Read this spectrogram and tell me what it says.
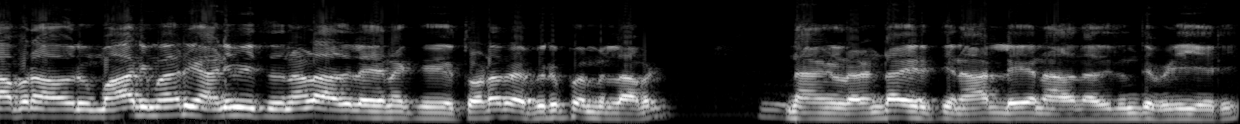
அப்புறம் அவர் மாறி மாறி அணி வைத்ததுனால அதில் எனக்கு தொடர விருப்பம் இல்லாமல். நாங்கள் ரெண்டாயிரத்தி நாலுலேயே நான் அதிலிருந்து வெளியேறி.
